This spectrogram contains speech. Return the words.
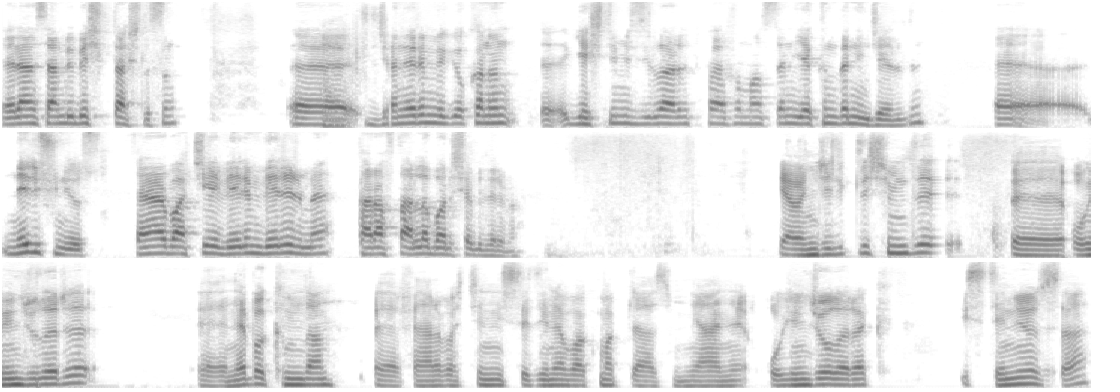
Eren sen bir Beşiktaşlısın. E, Evet. Caner'in ve Gökhan'ın e, geçtiğimiz yıllardaki performanslarını yakından inceledin. E, ne düşünüyorsun? Fenerbahçe'ye verim verir mi? Taraftarla barışabilir mi? Ya öncelikle şimdi e, oyuncuları e, ne bakımdan e, Fenerbahçe'nin istediğine bakmak lazım. Yani oyuncu olarak isteniyorsa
